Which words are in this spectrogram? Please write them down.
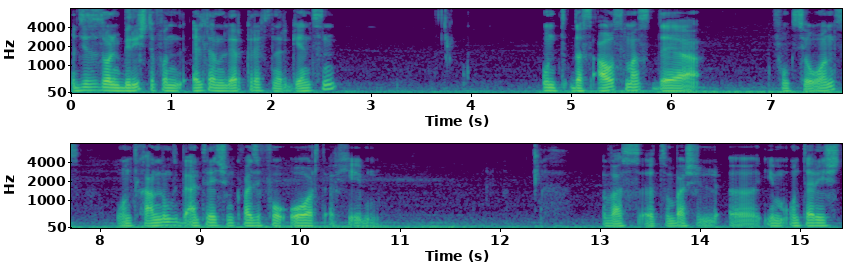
diese sollen Berichte von Eltern und Lehrkräften ergänzen und das Ausmaß der Funktions- und Handlungsbeeinträchtigung quasi vor Ort erheben. Was äh, zum Beispiel äh, im Unterricht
